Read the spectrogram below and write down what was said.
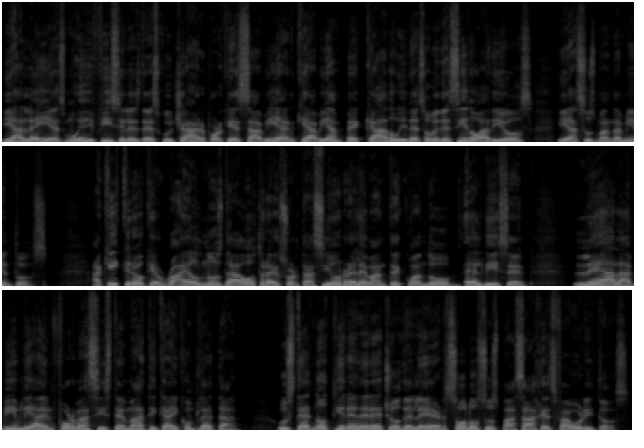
y a leyes muy difíciles de escuchar porque sabían que habían pecado y desobedecido a Dios y a sus mandamientos. Aquí creo que Ryle nos da otra exhortación relevante cuando él dice, lea la Biblia en forma sistemática y completa. Usted no tiene derecho de leer solo sus pasajes favoritos.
